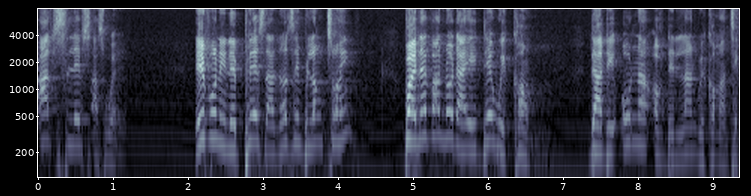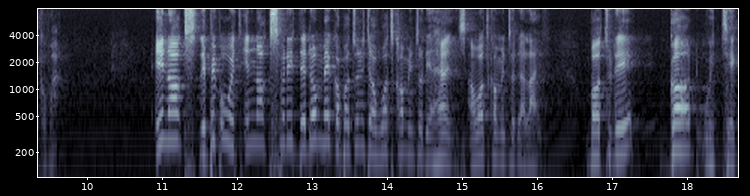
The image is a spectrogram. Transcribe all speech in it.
have slaves as well. Even in a place that doesn't belong to him. But I never know that a day will come that the owner of the land will come and take over. Eunuch's, the people with eunuch spirit, they don't make opportunity of what come into their hands and what come into their life. But today, God will take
